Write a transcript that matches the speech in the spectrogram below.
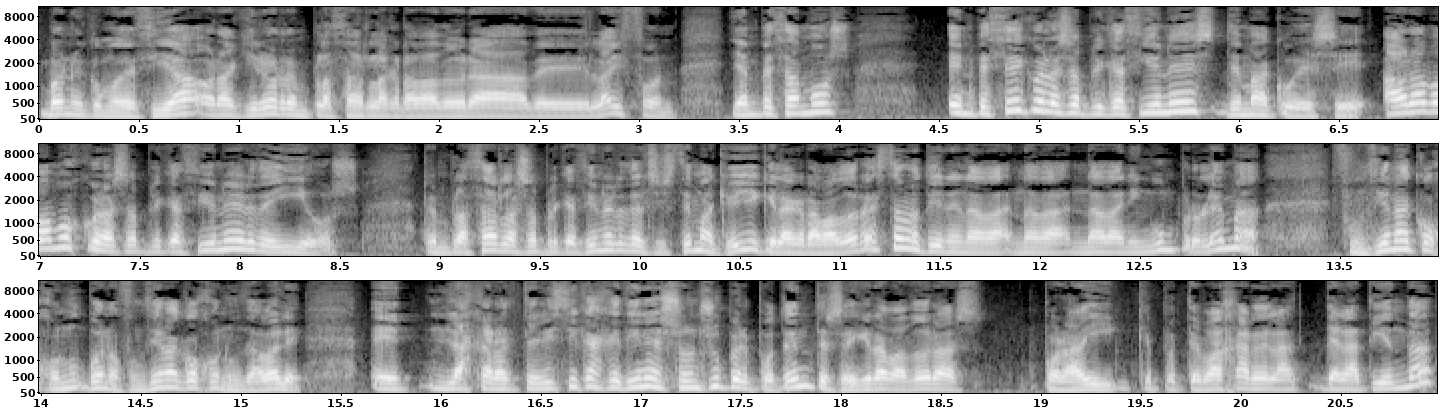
Bueno, y como decía, ahora quiero reemplazar la grabadora del iPhone. Ya empezamos. Empecé con las aplicaciones de macOS. Ahora vamos con las aplicaciones de iOS. Reemplazar las aplicaciones del sistema. Que oye, que la grabadora esta no tiene nada, nada, nada, ningún problema. Funciona cojonuda. Bueno, funciona cojonuda, ¿vale? Eh, las características que tiene son súper potentes. Hay grabadoras por ahí que te bajas de la, de la tienda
